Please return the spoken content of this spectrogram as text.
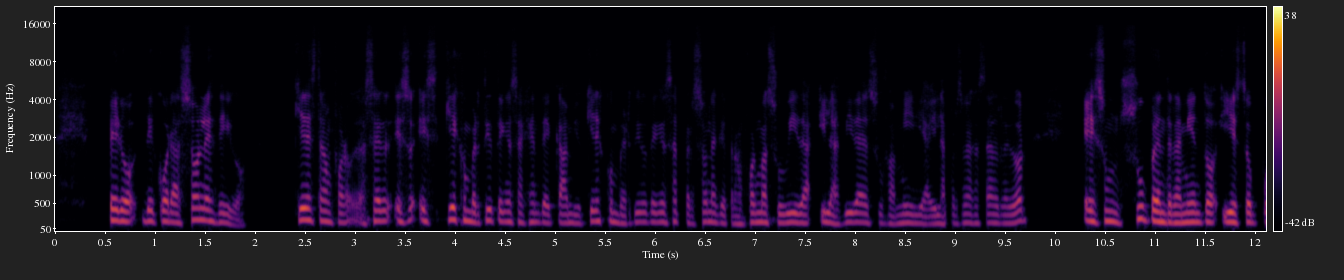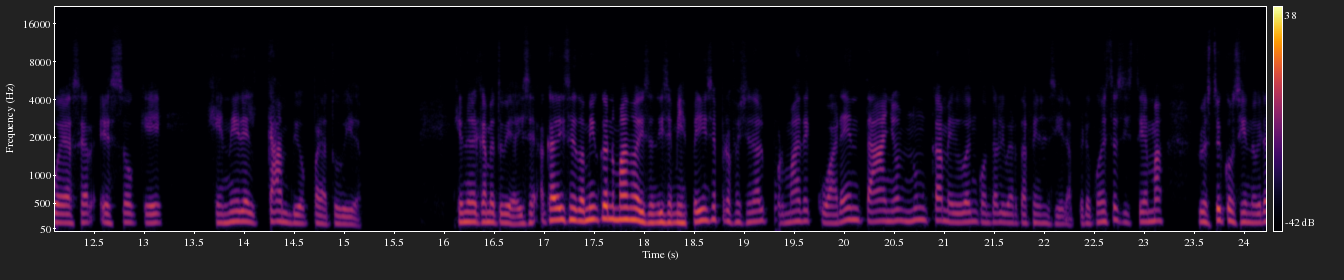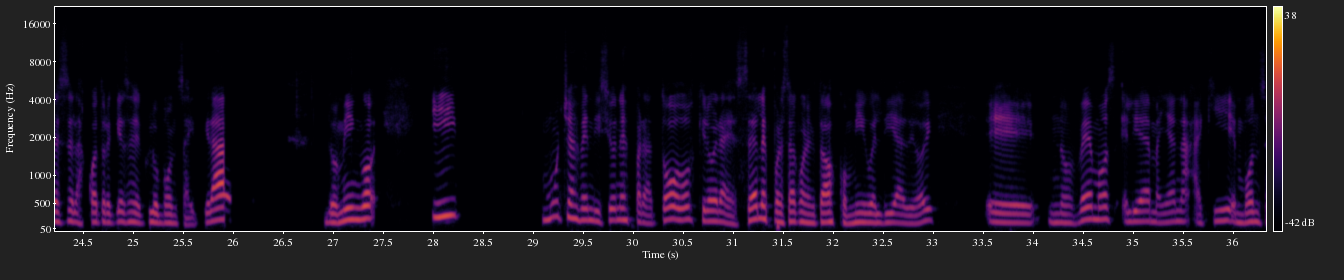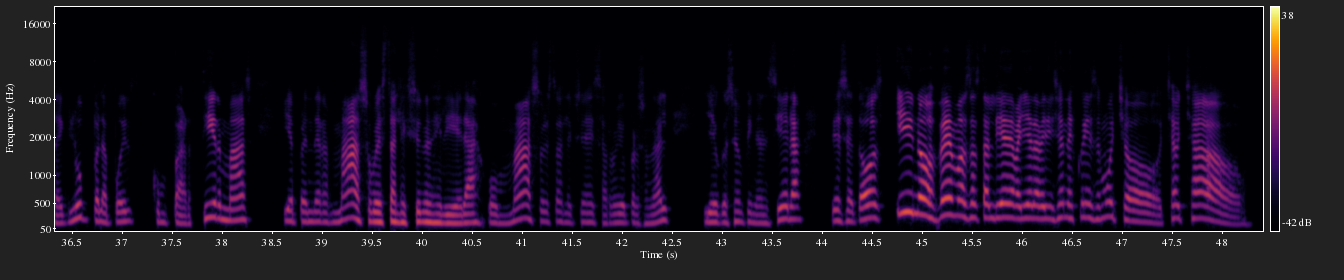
Pero de corazón les digo quieres transformar, hacer eso, es, quieres convertirte en esa agente de cambio, quieres convertirte en esa persona que transforma su vida y las vidas de su familia y las personas que están alrededor, es un súper entrenamiento y esto puede hacer eso que genere el cambio para tu vida. Genera el cambio de tu vida. Dice, acá dice Domingo, ¿qué más nos dicen? Dice, mi experiencia profesional por más de 40 años nunca me dudé en encontrar libertad financiera, pero con este sistema lo estoy consiguiendo gracias a las cuatro riquezas del Club Onsite. Gracias, Domingo. Y muchas bendiciones para todos. Quiero agradecerles por estar conectados conmigo el día de hoy. Eh, nos vemos el día de mañana aquí en Bonsai Club para poder compartir más y aprender más sobre estas lecciones de liderazgo, más sobre estas lecciones de desarrollo personal y educación financiera. Gracias a todos y nos vemos hasta el día de mañana. Bendiciones, cuídense mucho. Chao, chao.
